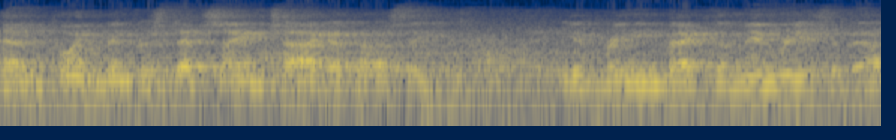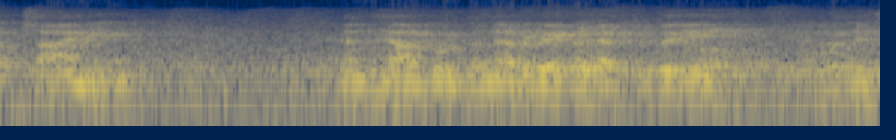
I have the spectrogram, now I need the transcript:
as a point of interest, that same target, I was thinking, you're bringing back the memories about timing and how good the navigator had to be with his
